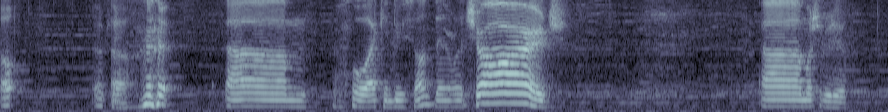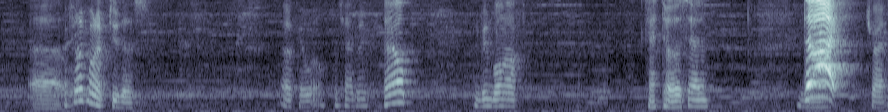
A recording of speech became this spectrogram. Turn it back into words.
Oh. Okay. Oh. Um, well, I can do something with. charge. Um, what should we do? Uh, I feel like I want to do this. Okay, well, what's happening? Help! I'm being blown off. can I throw this at him? Die! Try it.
